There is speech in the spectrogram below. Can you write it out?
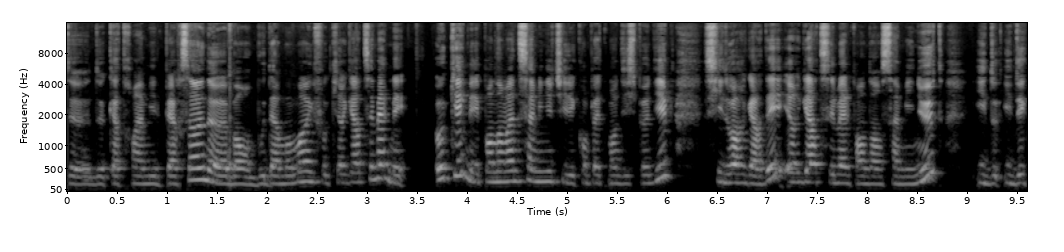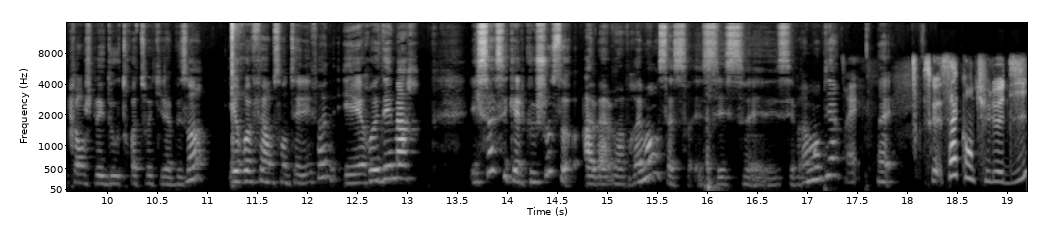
de, de, 80 000 personnes, euh, au bout d'un moment, il faut qu'il regarde ses mails. Mais Ok, mais pendant 25 minutes, il est complètement disponible. S'il doit regarder, il regarde ses mails pendant 5 minutes, il, déclenche les deux ou trois trucs qu'il a besoin, il referme son téléphone et il redémarre. Et ça, c'est quelque chose, ah bah, bah, vraiment, ça, c'est vraiment bien. Parce que ça, quand tu le dis,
